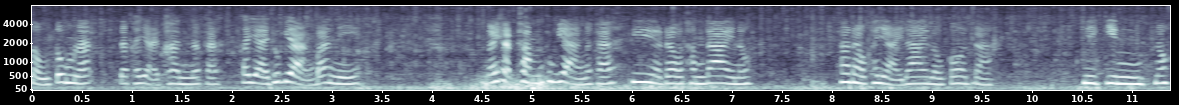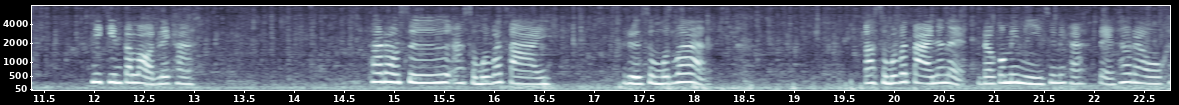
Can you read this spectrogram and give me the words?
สองตุ้มแล้วจะขยายพันธุ์นะคะ ขยายทุกอย่างบ้านนี้ น้อยหัดทำทุกอย่างนะคะ ที่เราทำได้เนาะถ้าเราขยายได้เราก็จะมีกินเนาะมีกินตลอดเลยค่ะ ถ้าเราซื้ออะสมมุติว่าตาย หรือสมมุติว่า อะสมมติว่าตายนั่นแหละ เราก็ไม่มีใช่ไหมคะ แต่ถ้าเราข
